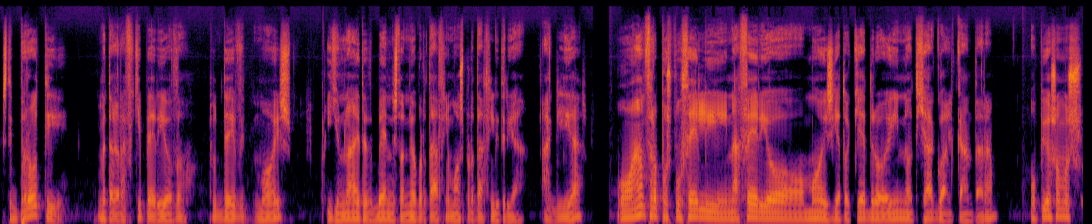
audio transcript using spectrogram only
Στην πρώτη μεταγραφική περίοδο του David Moyes, η United μπαίνει στο νέο πρωτάθλημα ως πρωταθλήτρια Αγγλίας. Ο άνθρωπος που θέλει να φέρει ο Moyes για το κέντρο είναι ο Thiago Αλκάνταρα, ο οποίος όμως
